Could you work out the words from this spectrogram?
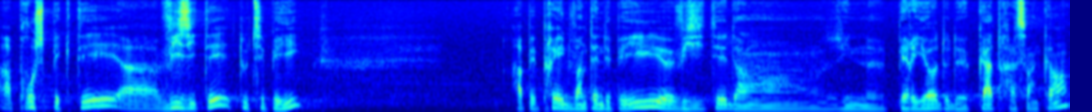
à prospecter, à visiter tous ces pays, à peu près une vingtaine de pays, euh, visités dans une période de 4 à 5 ans.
